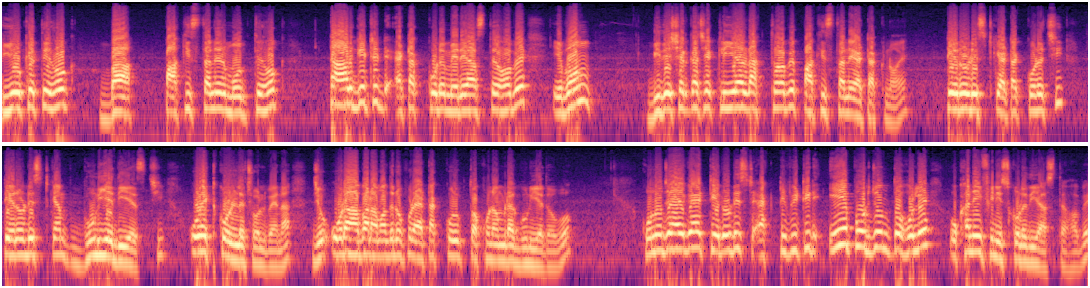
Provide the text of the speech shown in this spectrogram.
পিওকেতে হোক বা পাকিস্তানের মধ্যে হোক টার্গেটেড অ্যাটাক করে মেরে আসতে হবে এবং বিদেশের কাছে ক্লিয়ার রাখতে হবে, পাকিস্তানে অ্যাটাক নয়। টেরোরিস্টকে অ্যাটাক করেছি টেরোরিস্ট ক্যাম্প গুঁড়িয়ে দিয়ে এসেছি। ওয়েট করলে চলবে না, যে ওরা আবার আমাদের উপর অ্যাটাক করুক, তখন আমরা গুঁড়িয়ে দেবো। কোনো জায়গায় টেরোরিস্ট অ্যাক্টিভিটির এ পর্যন্ত হলে ওখানেই ফিনিশ করে দিয়ে আসতে হবে,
